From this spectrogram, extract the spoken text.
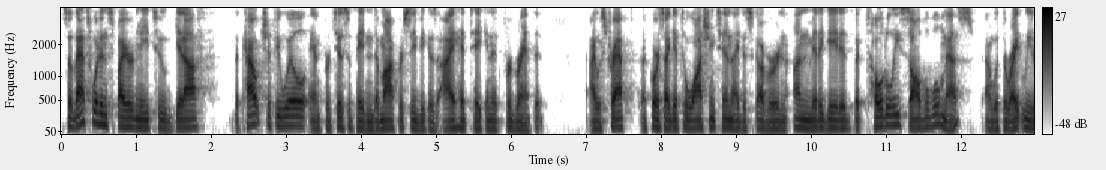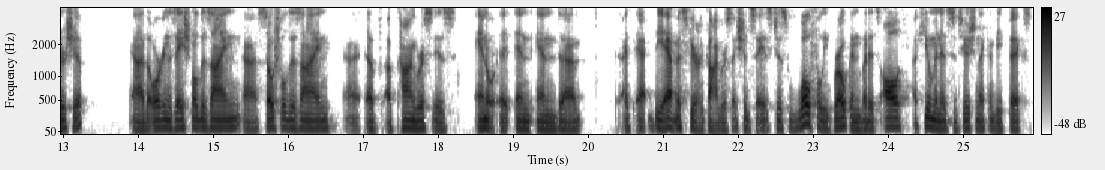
So that's what inspired me to get off the couch, if you will, and participate in democracy because I had taken it for granted. I was trapped. Of course, I get to Washington. I discover an unmitigated but totally solvable mess uh, with the right leadership. Uh, the organizational design, uh, social design uh, of, of, Congress is, and and and uh, the atmosphere in Congress, I should say, is just woefully broken. But it's all a human institution that can be fixed.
